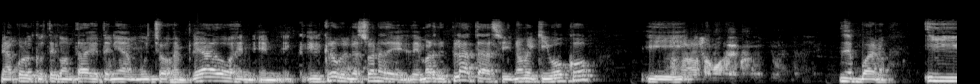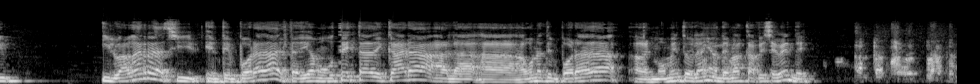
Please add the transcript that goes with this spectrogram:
Me acuerdo que usted contaba que tenía muchos empleados, en, creo que en la zona de, Mar del Plata, si no me equivoco. Y, Nosotros somos de Mar del Plata. Bueno, y, y lo agarra así, en temporada alta, digamos. Usted está de cara a, la, a una temporada, al momento del año donde más café se vende. Mar del Plata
